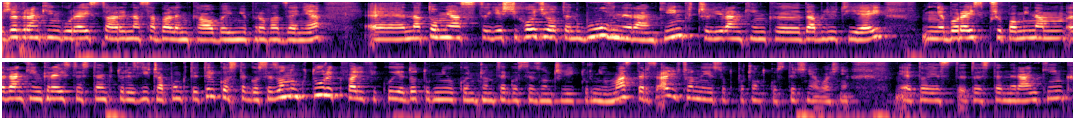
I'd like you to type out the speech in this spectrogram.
że w rankingu race to Aryna Sabalenka obejmie prowadzenie. E, Natomiast jeśli chodzi o ten główny ranking, czyli ranking e, WTA, bo race, przypominam, ranking race to jest ten, który zlicza punkty tylko z tego sezonu, który kwalifikuje do turnieju kończącego sezon, czyli turnieju Masters, a liczony jest od początku stycznia właśnie. E, To jest, to jest ten ranking.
